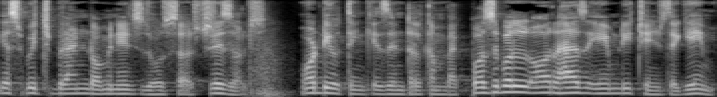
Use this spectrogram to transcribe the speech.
guess which brand dominates those search results? What do you think is Intel comeback possible or has AMD changed the game?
